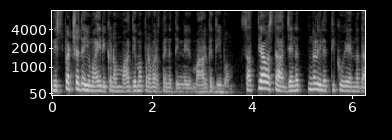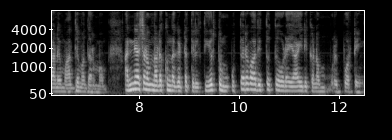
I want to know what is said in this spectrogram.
നിഷ്പക്ഷതയുമായിരിക്കണം മാധ്യമ പ്രവർത്തനത്തിന് മാർഗദീപം. സത്യാവസ്ഥ ജനങ്ങളിലെത്തിക്കുക എന്നതാണ് മാധ്യമധർമ്മം. അന്വേഷണം നടക്കുന്ന ഘട്ടത്തിൽ തീർത്തും ഉത്തരവാദിത്വത്തോടെയായിരിക്കണം റിപ്പോർട്ടിംഗ്.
